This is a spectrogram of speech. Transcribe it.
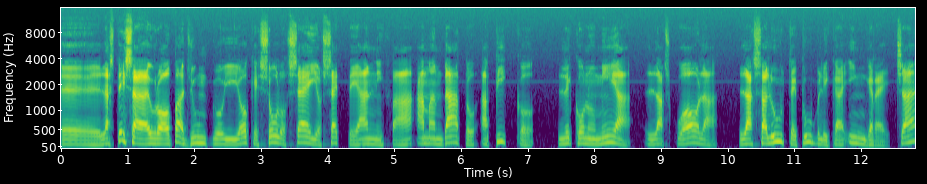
Eh, la stessa Europa, aggiungo io, che solo sei o sette anni fa ha mandato a picco l'economia, la scuola, la salute pubblica in Grecia,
